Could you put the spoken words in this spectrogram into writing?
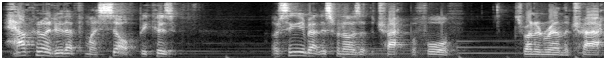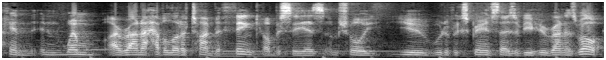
How can I do that for myself? Because I was thinking about this when I was at the track before. I was running around the track, and, and when I run, I have a lot of time to think, obviously, as I'm sure you would have experienced, those of you who run as well.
